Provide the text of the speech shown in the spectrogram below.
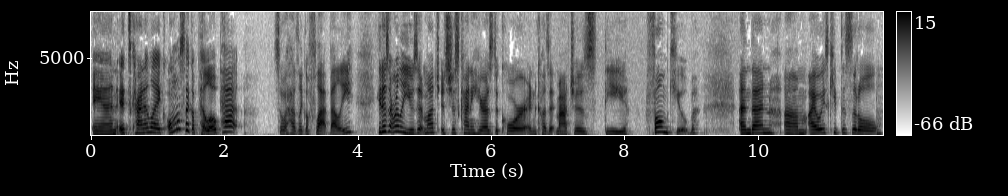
And it's kind of like, almost like a pillow pet. So it has like a flat belly. He doesn't really use it much. It's just kind of here as decor and because it matches the foam cube. And then um, I always keep this little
